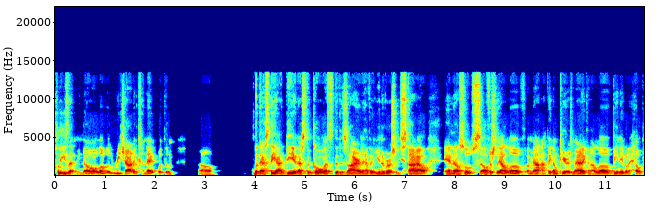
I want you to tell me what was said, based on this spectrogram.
please let me know. I'd love to reach out and connect with them. Um, but that's the idea. That's the goal. That's the desire to have that university style. And also selfishly, I love, I mean, I think I'm charismatic and I love being able to help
